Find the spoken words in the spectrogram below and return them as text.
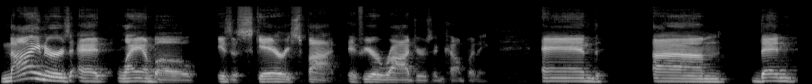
Niners at Lambeau is a scary spot if you're Rodgers and company. And um, then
